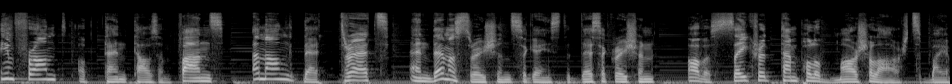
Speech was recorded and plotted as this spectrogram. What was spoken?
in front of 10,000 fans, among death threats and demonstrations against the desecration of a sacred temple of martial arts by a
